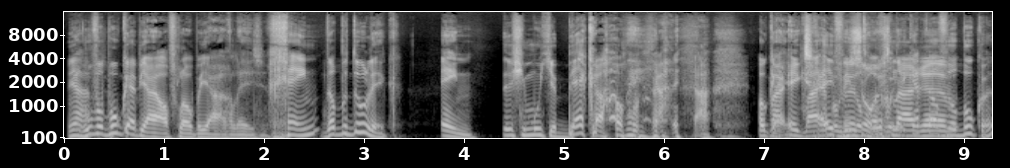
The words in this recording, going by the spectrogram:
Ja. Hoeveel boeken heb jij afgelopen jaar gelezen? Geen Dat bedoel ik. één. Dus je moet je bek houden. ja. Ja. Oké, Maar ik maar even niet zo terug Ik naar heb wel eh, veel boeken.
